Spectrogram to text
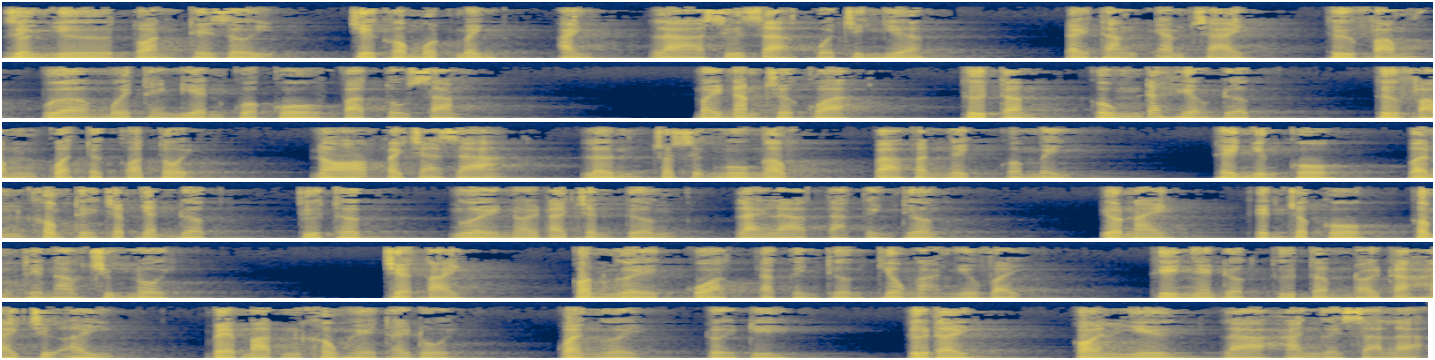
Dường như toàn thế giới chỉ có một mình anh là sứ giả của chính nghĩa. Đẩy thằng em trai thư phóng vừa mới thành niên của cô và tù giam. Mấy năm trôi qua, Thư tầm cũng đã hiểu được thư phóng quả thực có tội. Nó phải trả giá lớn cho sự ngu ngốc và phần nghịch của mình. Thế nhưng cô vẫn không thể chấp nhận được sự thực người nói ra trần tướng lại là tà kình thương. Điều này khiến cho cô không thể nào chịu nổi. Chia tay, con người của tà kình thương kiêu ngạo như vậy. Khi nghe được thư tầm nói ra hai chữ ấy, vẻ mặt không hề thay đổi, quay người rời đi. Từ đây, coi như là hai người xa lạ.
